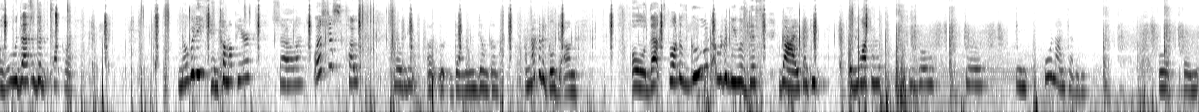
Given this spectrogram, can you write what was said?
Oh, that's a good parkour. Nobody can come up here, so let's just hope nobody uh, down don't come. I'm not gonna go down. Oh, that spot is good. I'm gonna be with this guy. Thank you. If you're watching this, you go to three four nine seven or um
